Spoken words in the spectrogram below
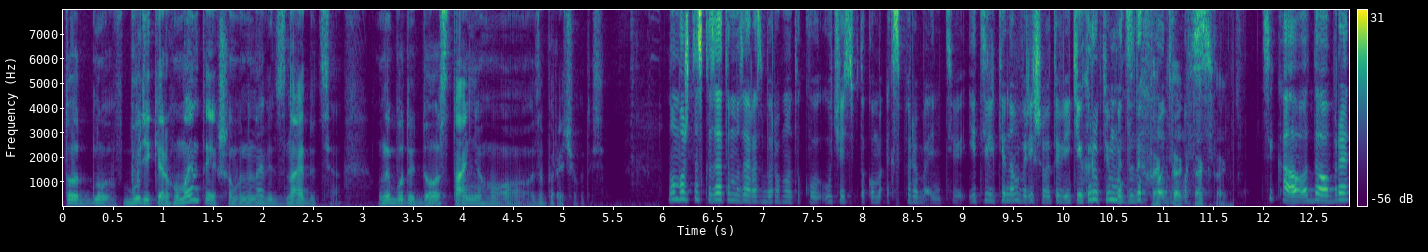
То ну, будь-які аргументи, якщо вони навіть знайдуться, вони будуть до останнього заперечуватися. Ну, можна сказати, ми зараз беремо таку участь в такому експерименті, і тільки нам вирішувати, в якій групі ми знаходимося. Так, так, так, так. Цікаво, добре.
